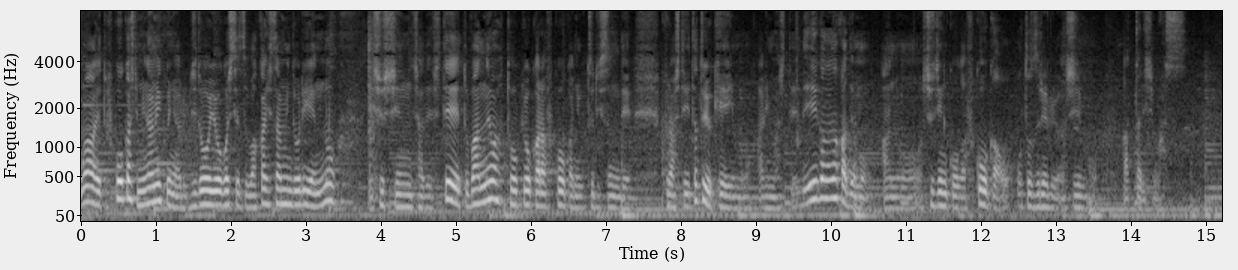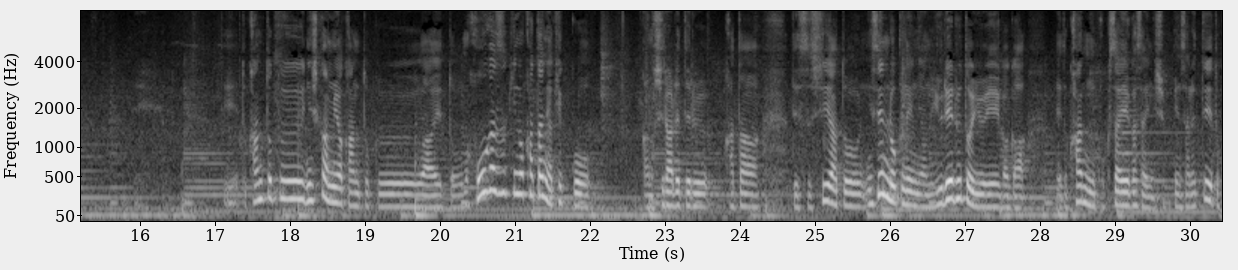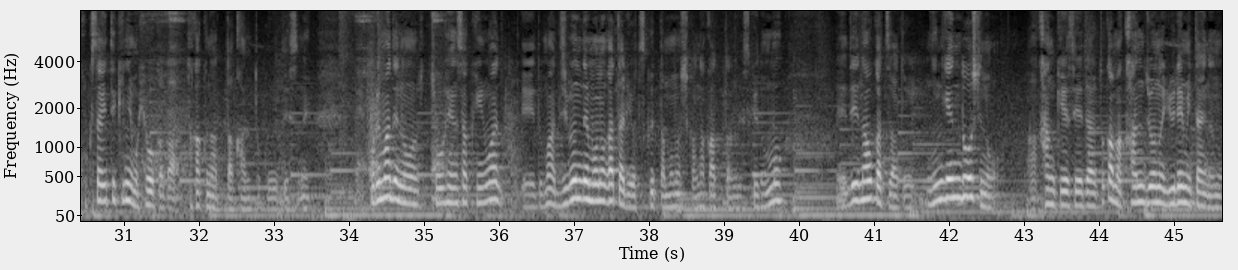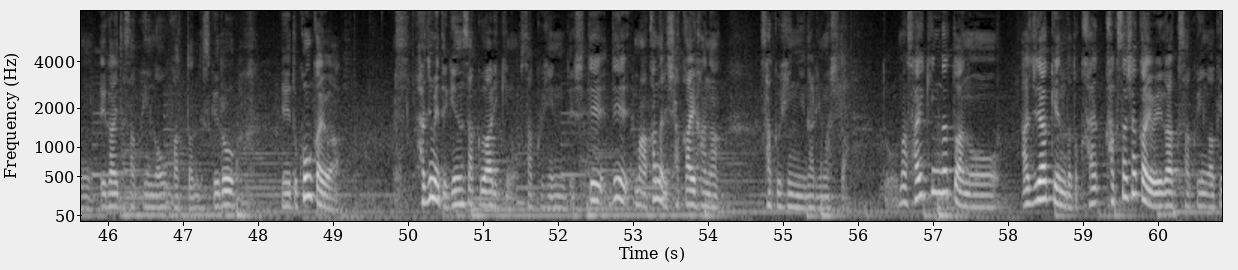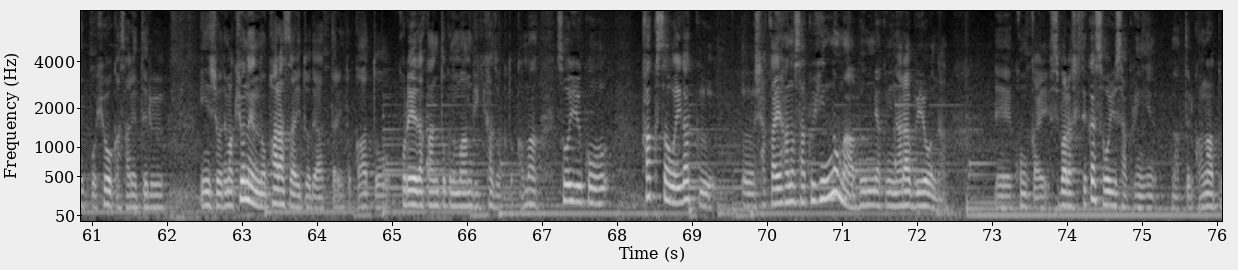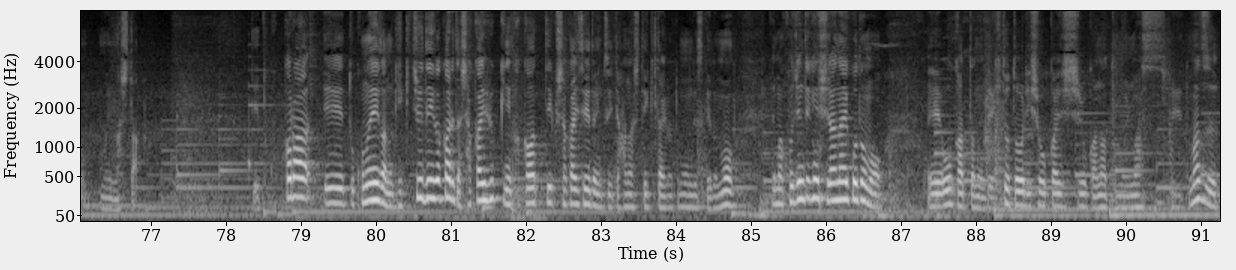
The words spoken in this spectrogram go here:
は、えーと福岡市南区にある児童養護施設若久緑園の出身者でして、えーと晩年は東京から福岡に移り住んで暮らしていたという経緯もありましてで映画の中でもあの主人公が福岡を訪れるようなシーンもあったりします。えーと監督西川美和監督は、えーとまあ、邦画好きの方には結構あの知られてる方ですしあと2006年にあの「揺れる」という映画が、えー、とカンヌ国際映画祭に出品されて、えーと国際的にも評価が高くなった監督ですね。これまでの長編作品は、えーとまあ、自分で物語を作ったものしかなかったんですけどもえーでなおかつあと人間同士の関係性であるとか、まあ、感情の揺れみたいなのを描いた作品が多かったんですけど、えー、と今回は初めて原作ありきの作品でしてで、まあ、かなり社会派な作品になりました。と、まあ、最近だとあのアジア圏だと格差社会を描く作品が結構評価されてる印象で、まあ、去年の「パラサイト」であったりとかあと是枝監督の「万引き家族」とか、まあ、そういうこう格差を描く社会派の作品のまあ文脈に並ぶような、えー今回「素晴らしき世界」はそういう作品になってるかなと思いました。でここから、えー、とこの映画の劇中で描かれた社会復帰に関わっていく社会制度について話していきたいなと思うんですけどもで、まあ、個人的に知らないことも、えー多かったので一通り紹介しようかなと思います。えーとまず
